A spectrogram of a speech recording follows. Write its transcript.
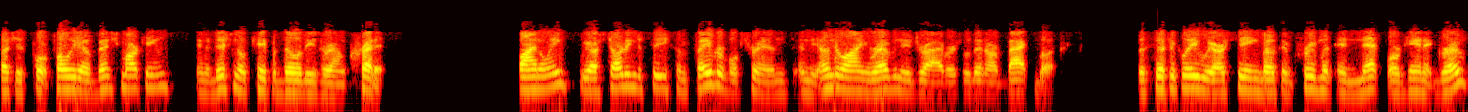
such as portfolio benchmarking and additional capabilities around credit. Finally, we are starting to see some favorable trends in the underlying revenue drivers within our back book. Specifically, we are seeing both improvement in net organic growth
